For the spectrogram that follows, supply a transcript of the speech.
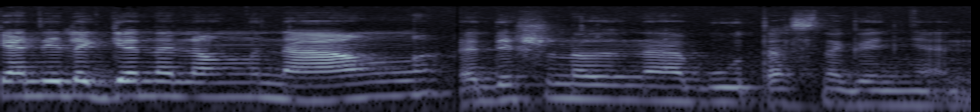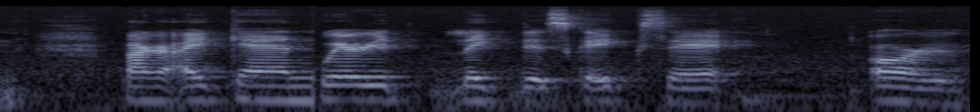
Kaya nilagyan na lang ng additional na butas na ganyan. Para I can wear it like this kaikse or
